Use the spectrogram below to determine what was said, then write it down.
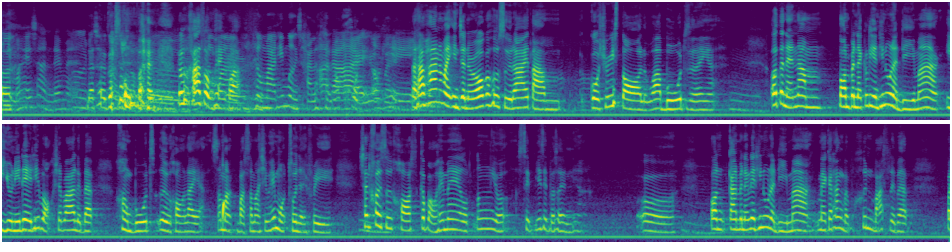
อ หยิบมาให้ฉันได้ไหม แล้วเธอก็ส่งไป ก็คือค่าส่งแพงกว่า เธอมาที่เมืองฉันแล้วอะเธอก็ได้ขนกลัโอบไปเค แต่ถ้าผ้าอนามัย in general ก็คือซื้อได้ตาม grocery store หรือว่า booth หรืออะไรเงี้ยอืมเออแต่แนะนำตอนเป็นนักเรียนที่นู่นน่ะดีมากอียูนิเดย์ที่บอกใช่ป่ะหรือแบบของบูธหรือของอะไรอะสมัครบัตรสมาชิกให้หมดส่วนใหญ่ฟรี ฉันเคยซื้อคอร์สกระเป๋าให้แม่ลดตั้งเยอะ 10-20%เนี่ยเออตอนการเป็นนักเรียนที่นู่นน่ะดีมาก แม้กระทั่งแบบขึ้นบัสหรือแบบ ไป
